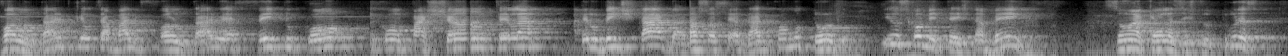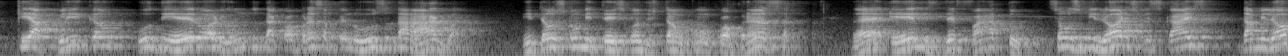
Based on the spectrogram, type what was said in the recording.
voluntário, porque o trabalho voluntário é feito com, com paixão pela, pelo bem-estar da sociedade como um todo. E os comitês também são aquelas estruturas que aplicam o dinheiro oriundo da cobrança pelo uso da água. Então, os comitês, quando estão com cobrança, né, eles de fato são os melhores fiscais da melhor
